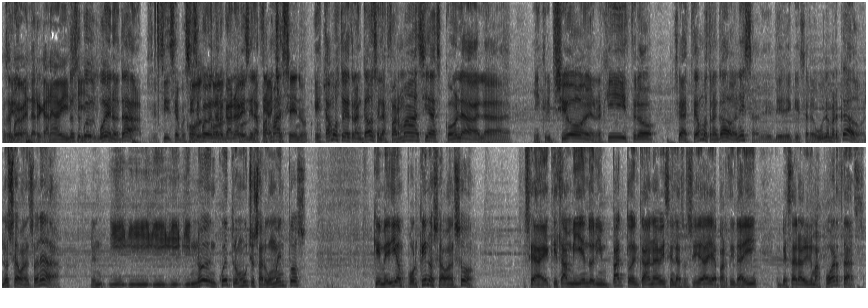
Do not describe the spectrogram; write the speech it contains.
No se puede vender cannabis. No se y- puede, bueno, está. Sí, sí se, sí Con- se puede vender con- cannabis con en las farmacias. ¿no? Estamos todavía trancados en las farmacias con la, la inscripción, el registro. O sea, estamos trancados en esa de- desde que se reguló el mercado. No se avanzó nada. Y, y- y- y- y no encuentro muchos argumentos que me digan por qué no se avanzó. O sea, que están midiendo el impacto del cannabis en la sociedad y a partir de ahí empezar a abrir más puertas.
